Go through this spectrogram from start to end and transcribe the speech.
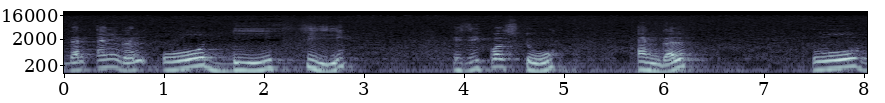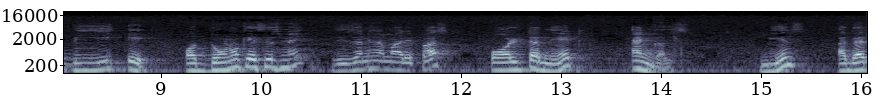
then angle ODC is equals to angle OBA और दोनों केसेस में रीजन है हमारे पास ऑल्टरनेट एंगल्स मींस अगर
